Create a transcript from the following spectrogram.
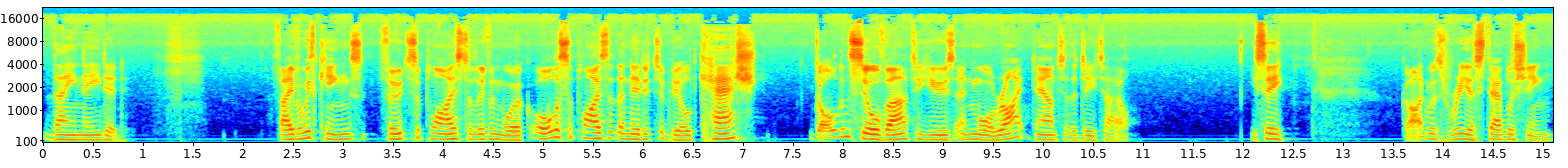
they needed favor with kings, food supplies to live and work, all the supplies that they needed to build, cash, gold and silver to use, and more, right down to the detail. You see, God was re establishing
